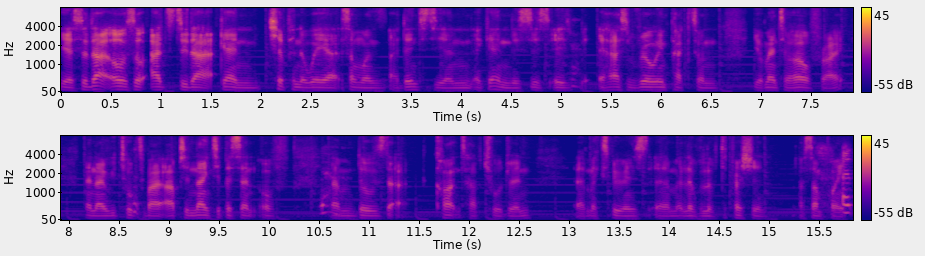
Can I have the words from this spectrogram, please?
yeah. So that also adds to that again, chipping away at someone's identity, and again, this is, is Yeah. it has a real impact on your mental health, right? And uh, we talked about up to ninety percent of yeah. um, those that can't have children um, experience um, a level of depression at some point. and,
